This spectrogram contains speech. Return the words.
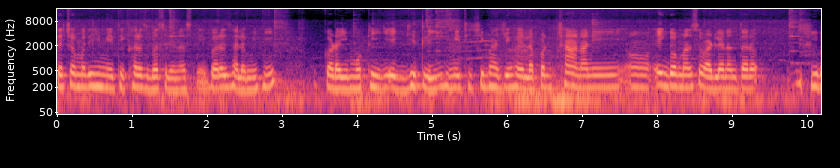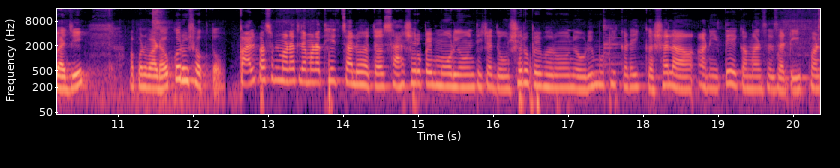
त्याच्यामध्ये ही मेथी खरंच बसली नसते. बरं झालं मी ही कढई मोठी एक घेतली मेथीची भाजी व्हायला पण छान आणि एक दोन माणसं वाढल्यानंतर ही भाजी आपण वाढाव करू शकतो. कालपासून मनातल्या मनात हेच चालू होतं सहाशे रुपये मोड येऊन त्याच्या दोनशे रुपये भरून एवढी मोठी कढई कशाला आणि ते एका माणसासाठी. पण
